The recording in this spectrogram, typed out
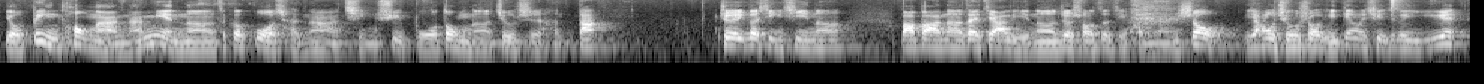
有病痛啊，难免呢这个过程啊，情绪波动呢就是很大。就一个星期呢，爸爸呢在家里呢就说自己很难受，要求说一定要去这个医院，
